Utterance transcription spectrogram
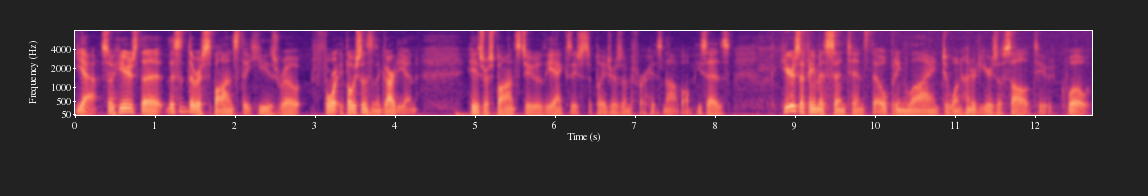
yeah. So here's the this is the response that Hughes wrote for he published this in the Guardian. His response to the accusations of plagiarism for his novel. He says, "Here's a famous sentence, the opening line to 100 Years of Solitude. Quote."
